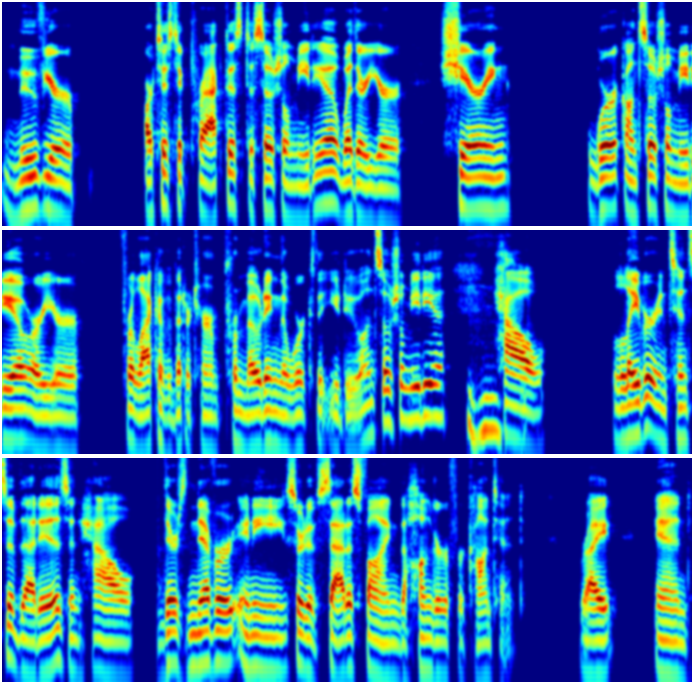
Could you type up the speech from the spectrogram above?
move your artistic practice to social media, whether you're sharing work on social media or you're for lack of a better term promoting the work that you do on social media Mhm. how labor intensive that is and how there's never any sort of satisfying the hunger for content right and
